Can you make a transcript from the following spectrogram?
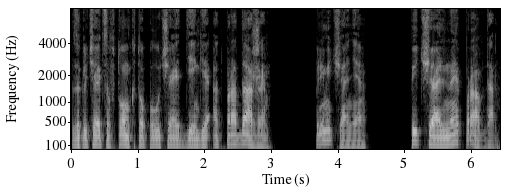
заключается в том, кто получает деньги от продажи. Примечание. Печальная правда.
